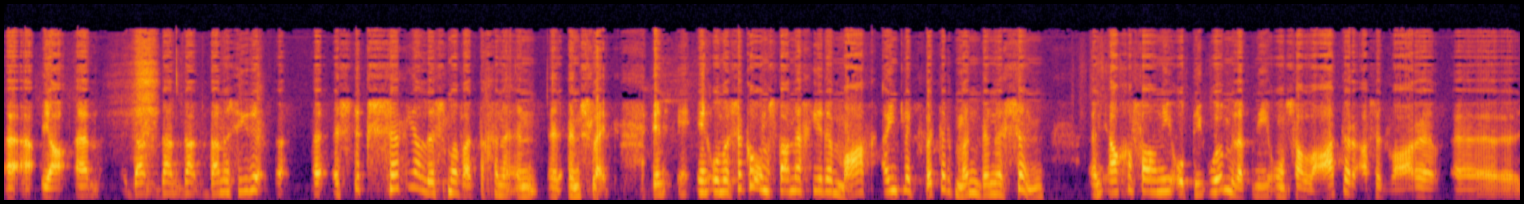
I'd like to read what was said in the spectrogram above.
Uh, ja, um, dan dan dan dan is hier 'n uh, uh, stuk surrealisme wat begin in, in insluit. En, en en onder sulke omstandighede maak eintlik bitter min dinge sin in elk geval nie op die oomblik nie ons sal later as dit ware uh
